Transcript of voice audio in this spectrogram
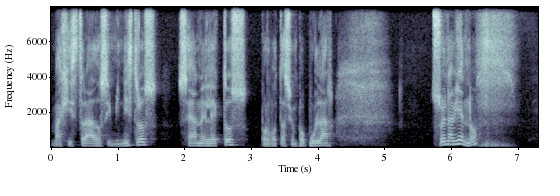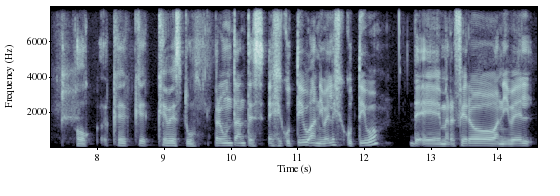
magistrados y ministros sean electos por votación popular. Suena bien, ¿no? ¿O qué, ves tú? Pregunta antes, ejecutivo, a nivel ejecutivo, eh, me refiero a nivel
